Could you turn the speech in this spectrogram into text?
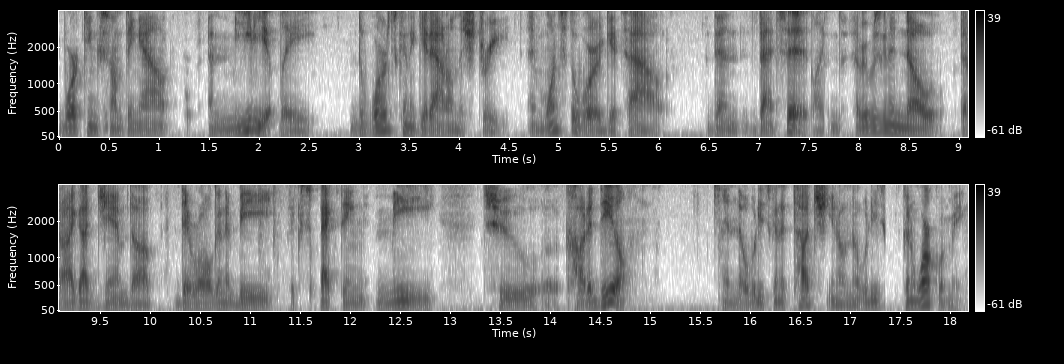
working something out immediately, the word's going to get out on the street. And once the word gets out, then that's it. Like everybody's to know that I got jammed up. They're all to be expecting me to uh, cut a deal. And nobody's going to touch, you know, nobody's going to work with me.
